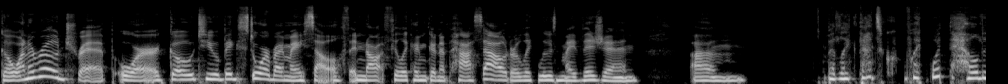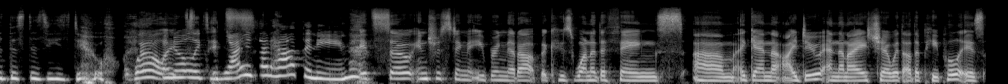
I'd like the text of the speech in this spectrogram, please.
go on a road trip or go to a big store by myself and not feel like I'm going to pass out or like lose my vision. Um but like that's like what the hell did this disease do well you know like why is that happening it's so interesting that you bring that up because one of the things um, again that i do and then i share with other people is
